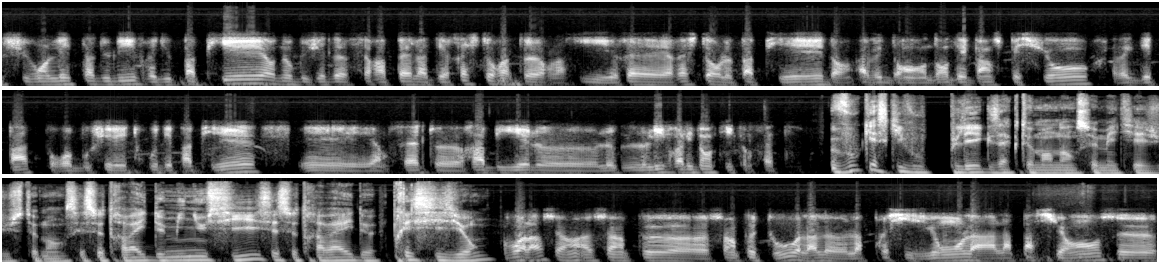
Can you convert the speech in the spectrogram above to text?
suivant l'état du livre et du papier, on est obligé de faire appel à des restaurateurs là, qui restaurent le papier dans, avec, dans, dans des bains spéciaux, avec des pâtes pour boucher les trous des papiers et en fait euh, rhabiller le, le, livre à l'identique en fait. Vous, qu'est-ce qui vous plaît exactement dans ce métier, justement? C'est ce travail de minutie, c'est ce travail de précision? Voilà, c'est un, un, peu, euh, un peu tout. Voilà, la précision, la, la patience, euh,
